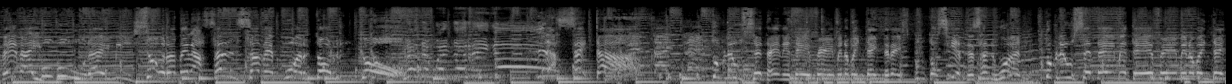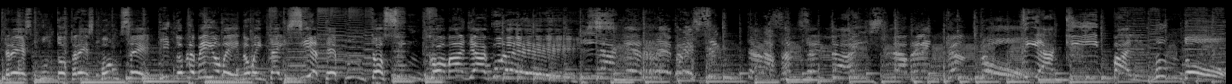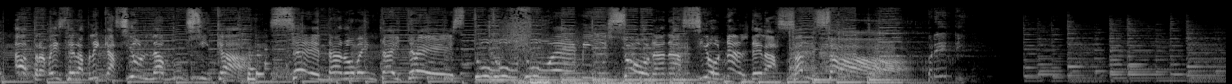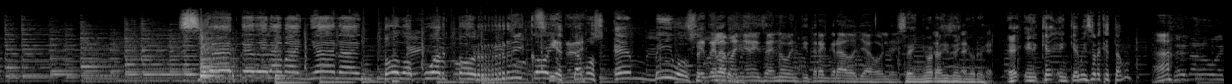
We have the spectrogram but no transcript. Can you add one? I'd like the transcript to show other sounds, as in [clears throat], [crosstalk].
verdadera y pura emisora de la salsa de Puerto Rico. ¡Desde Puerto Rico! La Z. WZNTFM 93.7 San Juan, WZMTFM 93.3 Ponce y WIOB 97.5 Mayagüez. La que representa la salsa en la isla del encanto. De aquí través de la aplicación La Música Z93. Tu, tu emisora nacional de la salsa. 7 de la mañana en todo Puerto Rico y Siete de- estamos en vivo, 7 de la señores. mañana y 93 grados ya, Jorge. Señoras y señores, [laughs] ¿Eh, ¿en qué, en qué emisora es que estamos? ¿Ah?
